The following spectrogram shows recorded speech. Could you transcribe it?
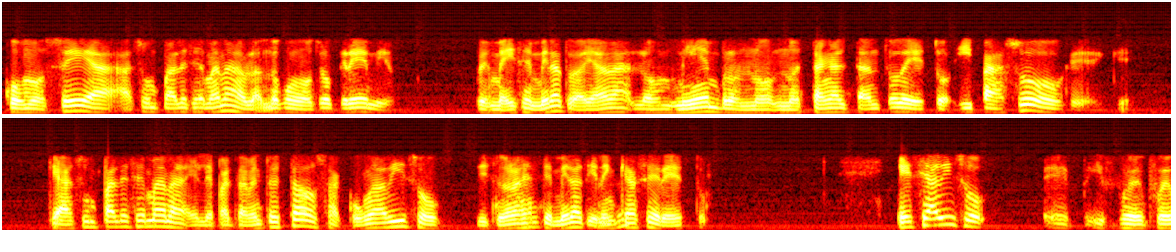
Como sea, hace un par de semanas hablando con otro gremio, pues me dicen, mira, todavía los miembros no, no están al tanto de esto. Y pasó que, que, que hace un par de semanas el Departamento de Estado sacó un aviso diciendo a la gente, mira, tienen que hacer esto. Ese aviso eh, y fue, fue,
